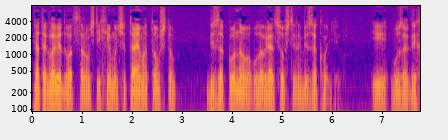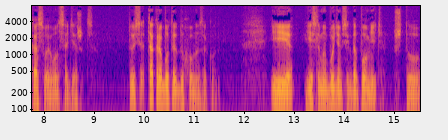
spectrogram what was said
5 главе 22 стихе мы читаем о том, что беззаконного уловляют собственное беззаконие его, и в узах греха своего он содержится. То есть, так работает духовный закон. И если мы будем всегда помнить что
